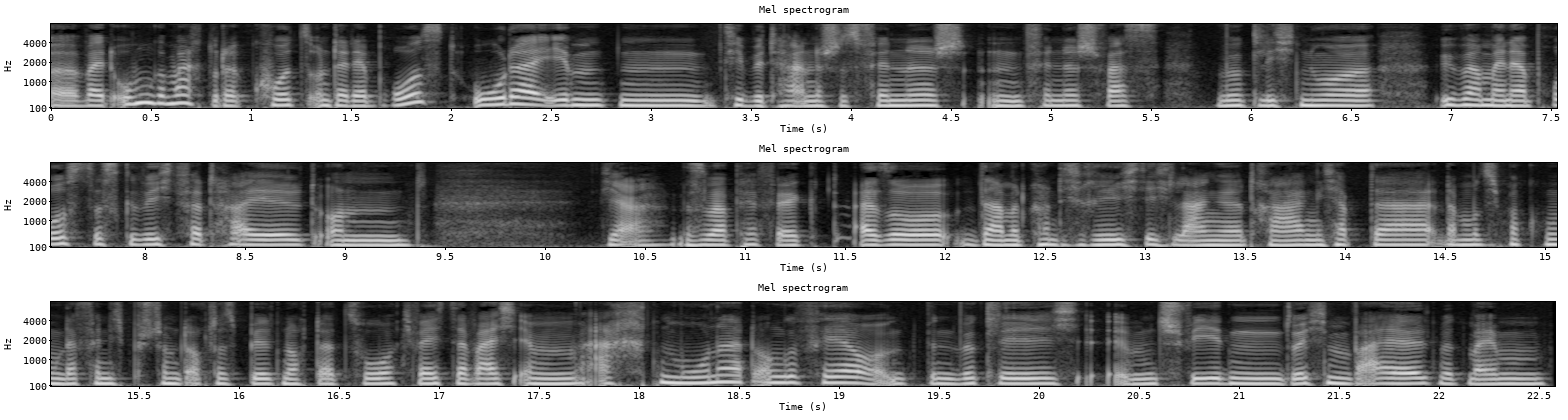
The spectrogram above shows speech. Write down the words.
äh, weit oben gemacht oder kurz unter der Brust oder eben ein tibetanisches Finish, ein Finish, was wirklich nur über meiner Brust das Gewicht verteilt und ja, das war perfekt. Also damit konnte ich richtig lange tragen. Ich habe da, da muss ich mal gucken, da finde ich bestimmt auch das Bild noch dazu. Ich weiß, da war ich im achten Monat ungefähr und bin wirklich in Schweden durch den Wald mit meinem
